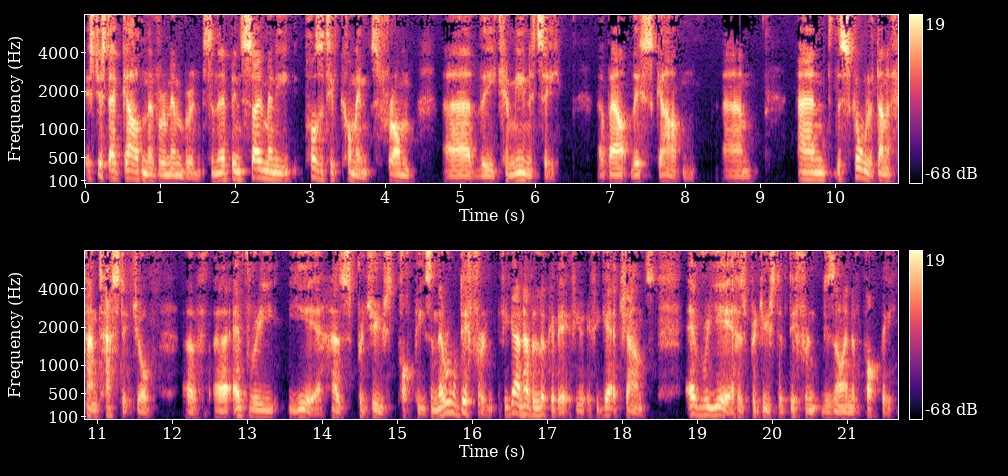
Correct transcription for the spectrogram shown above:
it's just our garden of remembrance. And there have been so many positive comments from uh, the community about this garden. Um, and the school have done a fantastic job of uh, every year has produced poppies and they're all different. If you go and have a look at it, if you, if you get a chance, every year has produced a different design of poppy.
